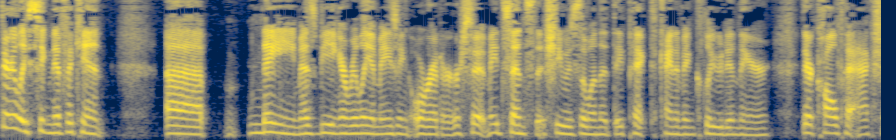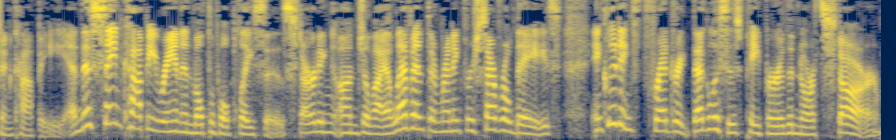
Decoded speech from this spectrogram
fairly significant uh, name as being a really amazing orator, so it made sense that she was the one that they picked to kind of include in their their call to action copy. And this same copy ran in multiple places, starting on July 11th and running for several days, including Frederick Douglass's paper, The North Star.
